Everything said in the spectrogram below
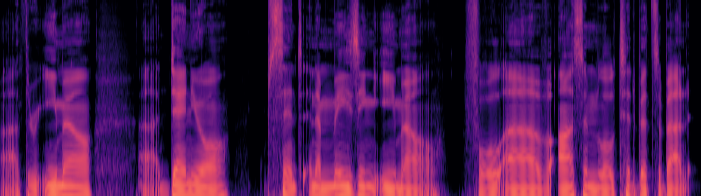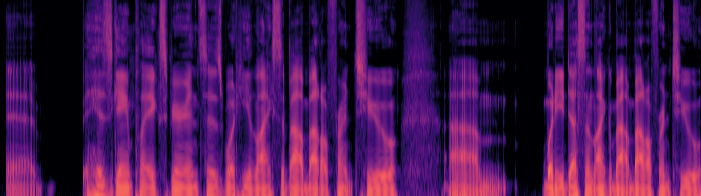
uh, through email, uh, Daniel sent an amazing email full of awesome little tidbits about uh, his gameplay experiences, what he likes about Battlefront 2, um, what he doesn't like about Battlefront 2.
